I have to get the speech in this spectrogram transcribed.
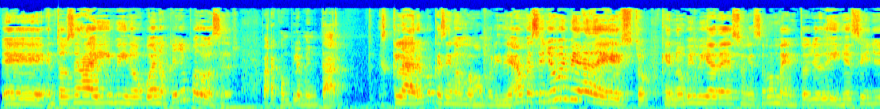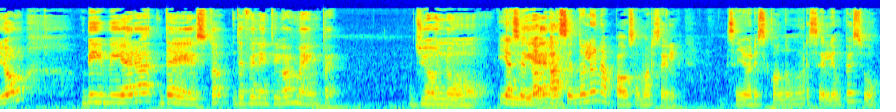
Eh, entonces ahí vino, bueno, ¿qué yo puedo hacer? Para complementar. Claro, porque si no me va a morir de hambre. Si yo viviera de esto, que no vivía de eso en ese momento, yo dije, si yo viviera de esto, definitivamente yo no. Y haciendo, haciéndole una pausa, Marcel. Señores, cuando Marcel empezó,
